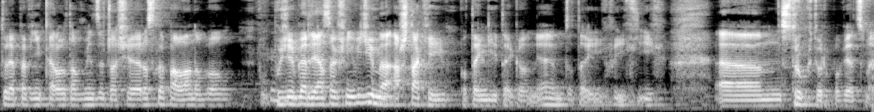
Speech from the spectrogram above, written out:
które pewnie Karol tam w międzyczasie rozklepała, no bo później w Guardiansach już nie widzimy aż takiej potęgi tego, nie? Tutaj ich, ich, ich um, struktur powiedzmy.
